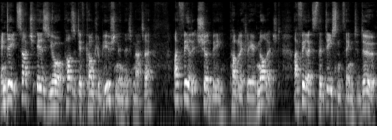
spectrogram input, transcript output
Indeed, such is your positive contribution in this matter, I feel it should be publicly acknowledged. I feel it's the decent thing to do.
